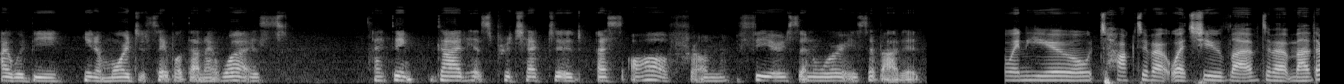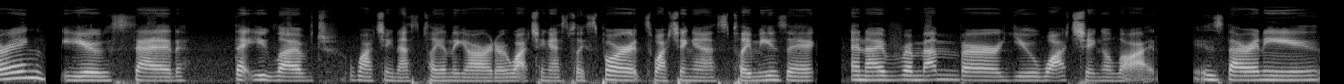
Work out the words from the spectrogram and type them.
I would be, you know, more disabled than I was. I think God has protected us all from fears and worries about it. When you talked about what you loved about mothering, you said that you loved watching us play in the yard or watching us play sports, watching us play music. And I remember you watching a lot. Is there any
